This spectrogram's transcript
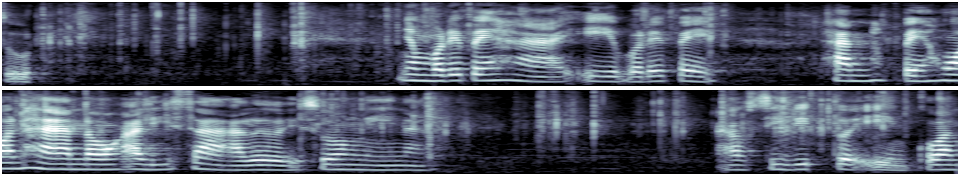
สุด ยังไม่ได้ไปหาเอบ่ได้ไปทันไปฮ้อนหาน้องอลิสาเลยช่วงนี้นะเอาชีวิตตัวเองก่อน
